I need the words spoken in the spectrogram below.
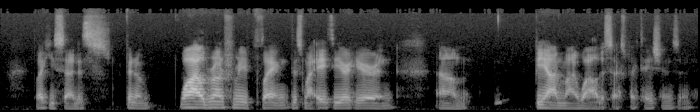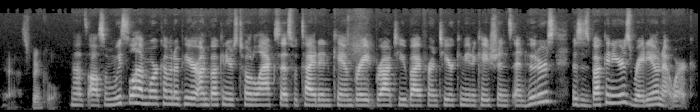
like you said, it's been a wild run for me playing. This my eighth year here, and um, beyond my wildest expectations, and yeah, it's been cool. That's awesome. We still have more coming up here on Buccaneers Total Access with tight end Cam Brate, brought to you by Frontier Communications and Hooters. This is Buccaneers Radio Network.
